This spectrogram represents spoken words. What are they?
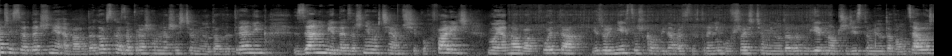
Witam Cię serdecznie, Ewa Chodakowska. Zapraszam na 6-minutowy trening. Zanim jednak zaczniemy, chciałam Ci się pochwalić. Moja nowa płyta. Jeżeli nie chcesz kombinować tych treningów 6-minutowych w jedną 30-minutową całość,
